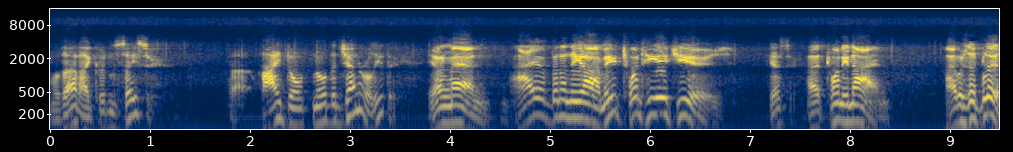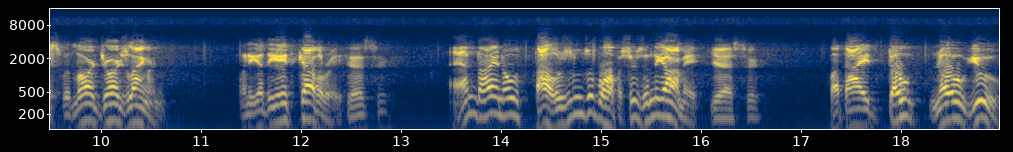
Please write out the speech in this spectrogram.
Well, that I couldn't say, sir. Uh, I don't know the general either. Young man, I have been in the Army 28 years. Yes, sir. At 29. I was at Bliss with Lord George Langhorne when he had the 8th Cavalry. Yes, sir. And I know thousands of officers in the Army. Yes, sir. But I don't know you.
